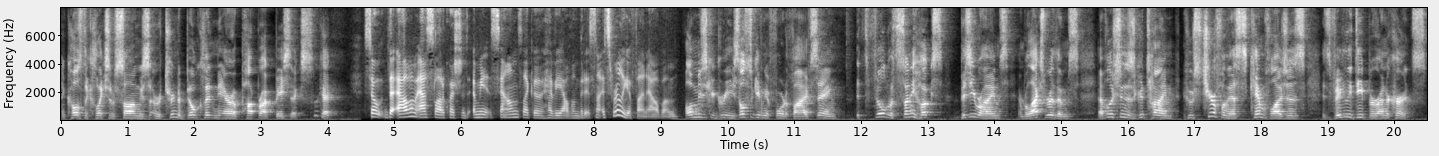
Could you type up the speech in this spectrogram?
and calls the collection of songs a return to Bill Clinton era pop rock basics. Okay. So the album asks a lot of questions. I mean, it sounds like a heavy album, but it's not. It's really a fun album. All Music agrees, also giving it 4 to 5, saying it's filled with sunny hooks, busy rhymes, and relaxed rhythms. Evolution is a good time whose cheerfulness camouflages its vaguely deeper undercurrents.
